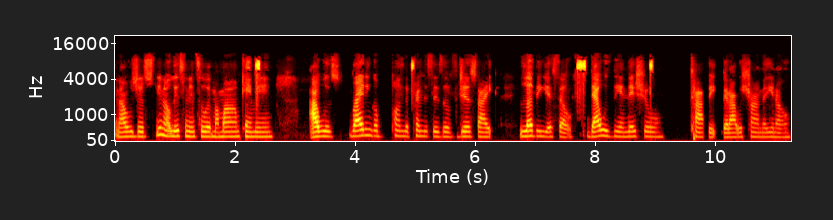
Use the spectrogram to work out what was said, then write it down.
and i was just you know listening to it my mom came in i was writing upon the premises of just like loving yourself that was the initial topic that I was trying to, you know,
